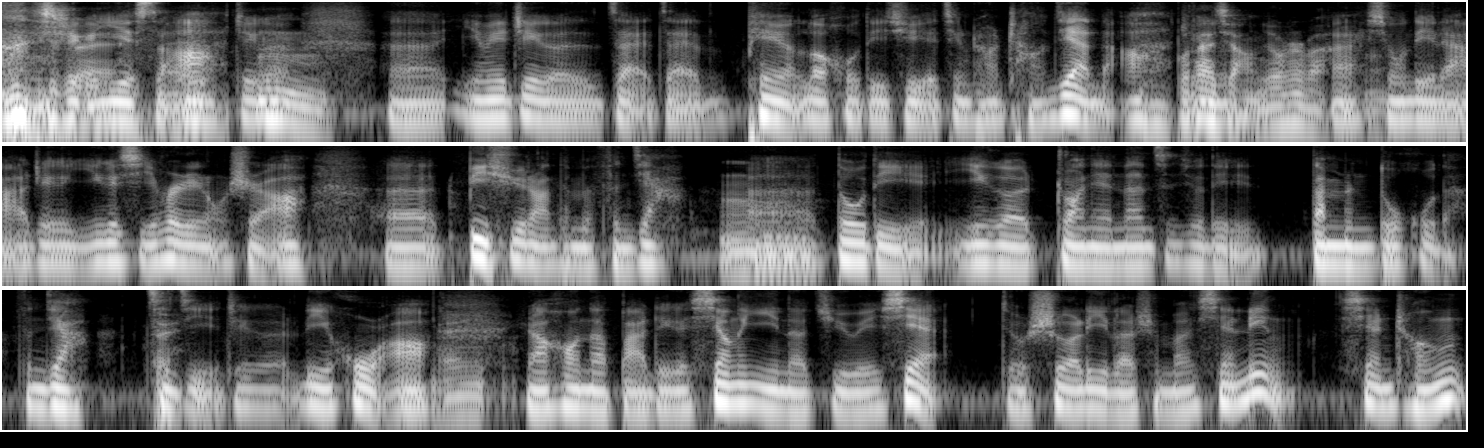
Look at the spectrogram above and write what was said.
这个意思啊。这个呃，因为这个在在偏远落后地区也经常常见的啊，不太讲究是吧？哎，兄弟俩这个一个媳妇儿这种事啊，呃，必须让他们分家，呃，都得一个壮年男子就得单门独户的分家，自己这个立户啊，然后呢，把这个乡邑呢举为县。就设立了什么县令、县城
